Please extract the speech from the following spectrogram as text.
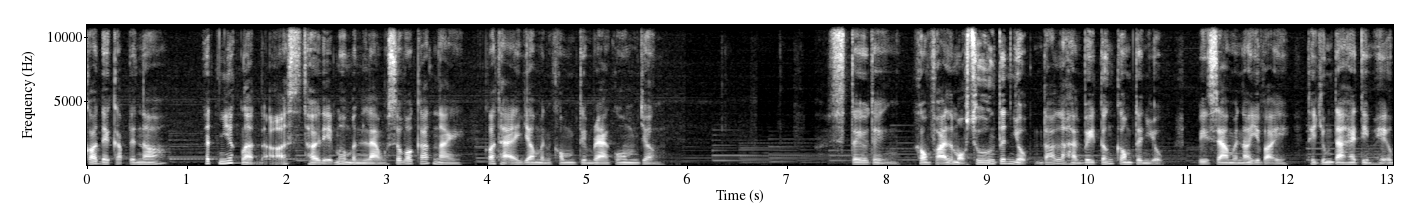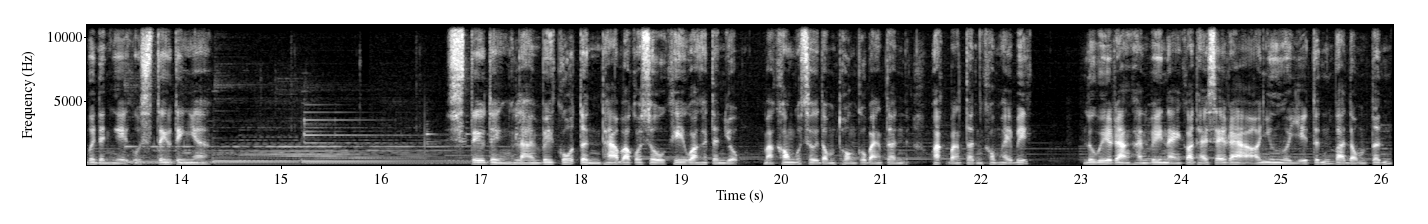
có đề cập đến nó ít nhất là ở thời điểm mà mình làm cái số podcast này có thể do mình không tìm ra cũng không chừng Stealing không phải là một xu hướng tính dục, đó là hành vi tấn công tình dục. Vì sao mình nói như vậy? Thì chúng ta hãy tìm hiểu về định nghĩa của stealing nha. Stealing là hành vi cố tình tháo bao cao su khi quan hệ tình dục mà không có sự đồng thuận của bạn tình hoặc bạn tình không hay biết. Lưu ý rằng hành vi này có thể xảy ra ở những người dị tính và đồng tính,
